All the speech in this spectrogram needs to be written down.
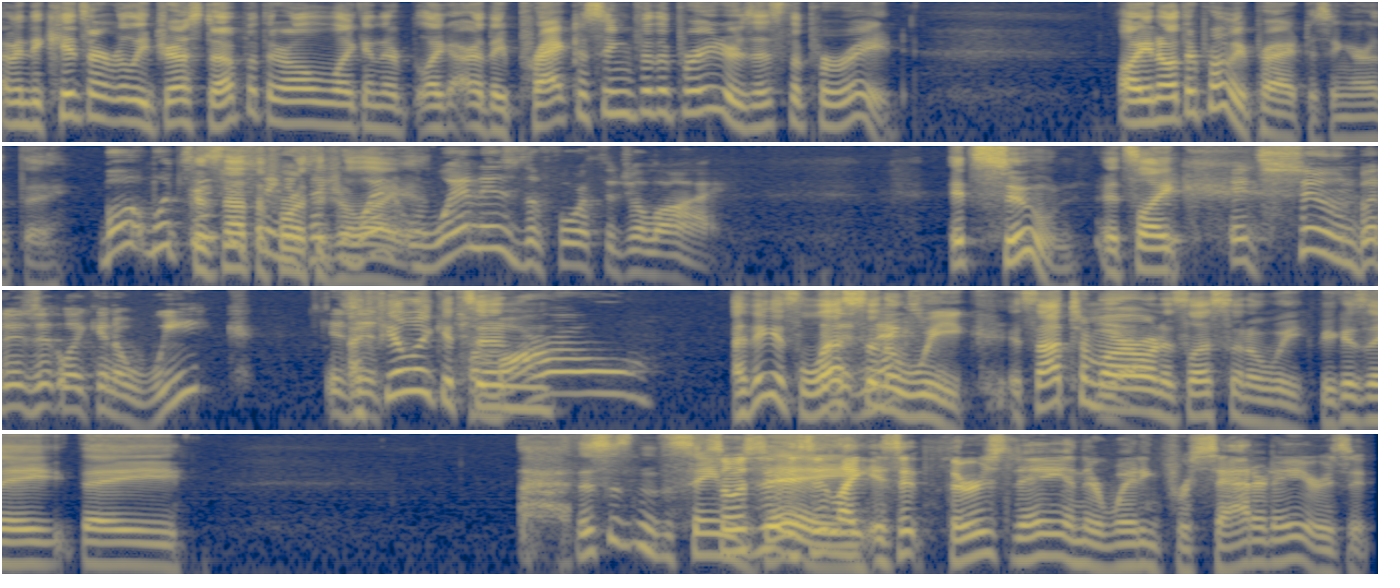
I mean, the kids aren't really dressed up, but they're all like in their like. Are they practicing for the parade, or is this the parade? Oh, you know what? They're probably practicing, aren't they? Well, what's 'Cause it's not the interesting is 4th of July When, yet. when is the Fourth of July? It's soon. It's like It's soon, but is it like in a week? Is I it feel like it's in- tomorrow? I think it's less it than a next week. It's not tomorrow, Yeah. and it's less than a week because they they. This isn't the same. So is it, is it like is it Thursday and they're waiting for Saturday or is it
